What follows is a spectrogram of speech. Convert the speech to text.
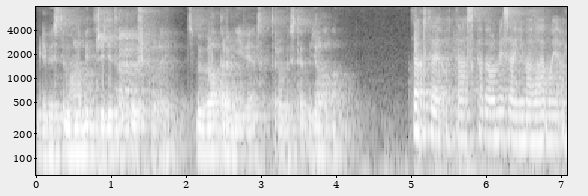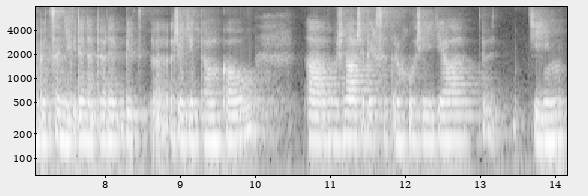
Kdybyste mohla být ředitelkou školy, co by byla první věc, kterou byste udělala? Tak to je otázka velmi zajímavá. Moje ambice nikdy nebyly být eh, ředitelkou a možná, že bych se trochu řídila tím,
